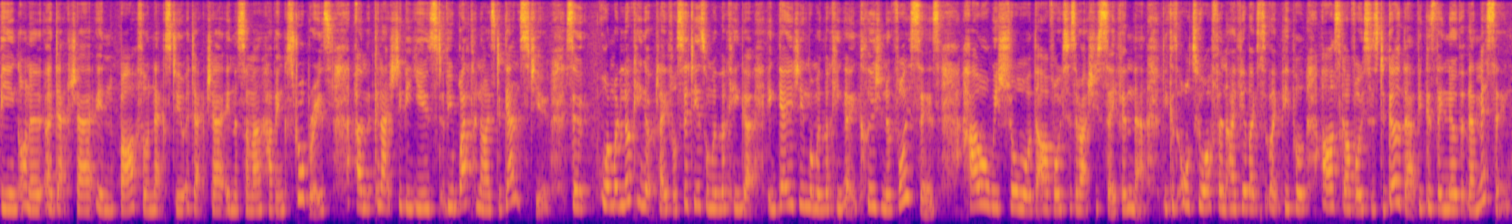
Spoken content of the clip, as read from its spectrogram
being on a, a deck chair in Bath or next to a deck chair in the summer having strawberries um, can actually be used, be weaponized against you. So when we're looking at playful cities, when we're looking at engaging, when we're looking at inclusion of voices, how are we sure that our voices are actually safe in there? Because all too often I feel like like people ask our voices to go there because they know that they're missing.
